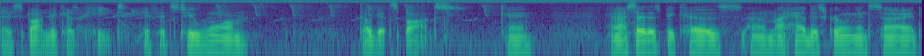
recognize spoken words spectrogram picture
They spot because of heat. If it's too warm, they'll get spots okay? And I say this because um, I had this growing inside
